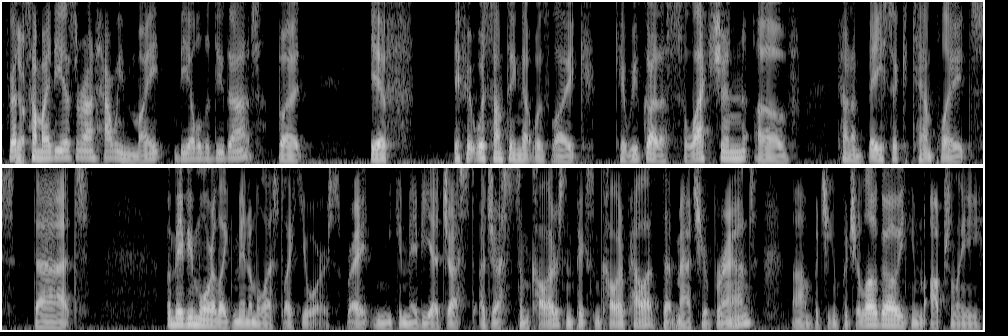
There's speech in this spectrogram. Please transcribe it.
I've got Yep. some ideas around how we might be able to do that, but if if it was something that was like, okay, we've got a selection of kind of basic templates that maybe more like minimalist like yours right? And you can maybe adjust adjust some colors and pick some color palettes that match your brand. Um, but you can put your logo you can optionally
